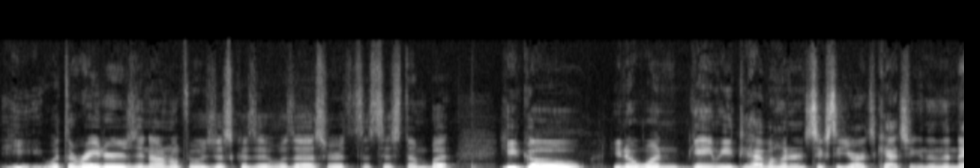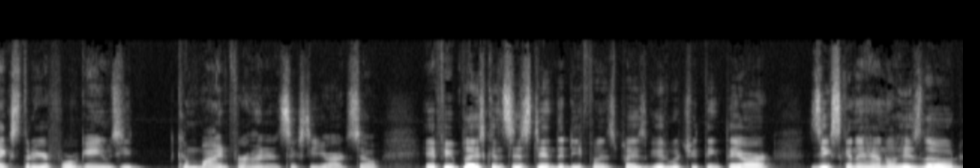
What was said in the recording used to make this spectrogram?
he with the Raiders, and I don't know if it was just because it was us or it's the system, but he'd go, you know, one game he'd have 160 yards catching, and then the next three or four games he'd combine for 160 yards. So if he plays consistent, the defense plays good, which we think they are. Zeke's gonna handle his load.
